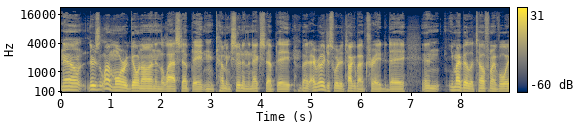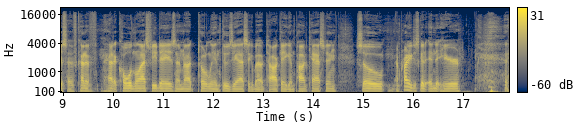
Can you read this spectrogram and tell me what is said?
Now, there's a lot more going on in the last update and coming soon in the next update, but I really just wanted to talk about trade today. And you might be able to tell from my voice, I've kind of had a cold in the last few days. I'm not totally enthusiastic about talking and podcasting, so I'm probably just going to end it here.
